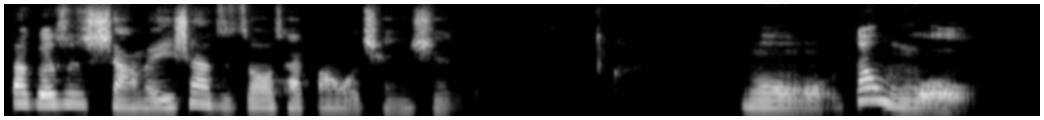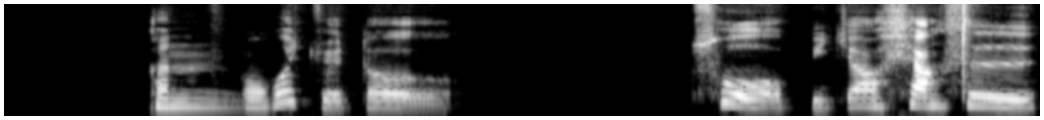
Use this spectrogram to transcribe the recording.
大哥是想了一下子之后才帮我牵线的。哦，但我可能我会觉得错比较像是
